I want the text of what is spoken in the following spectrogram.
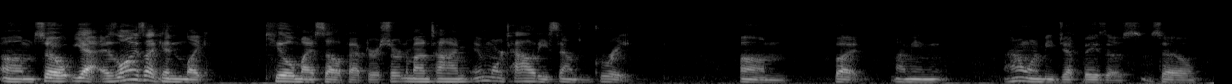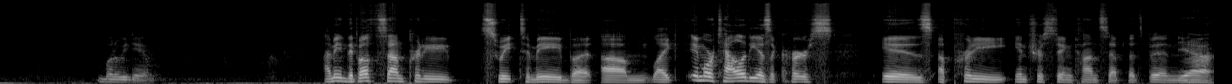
Um, so yeah, as long as I can like kill myself after a certain amount of time, immortality sounds great. Um, but I mean, I don't want to be Jeff Bezos, so what do we do? I mean, they both sound pretty sweet to me, but um, like immortality as a curse is a pretty interesting concept that's been Yeah.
